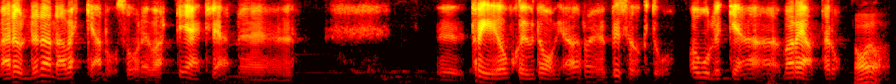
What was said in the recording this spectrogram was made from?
Men under denna veckan då så har det varit egentligen eh, eh, tre av sju dagar eh, besök då av olika varianter då. Ja, ja.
